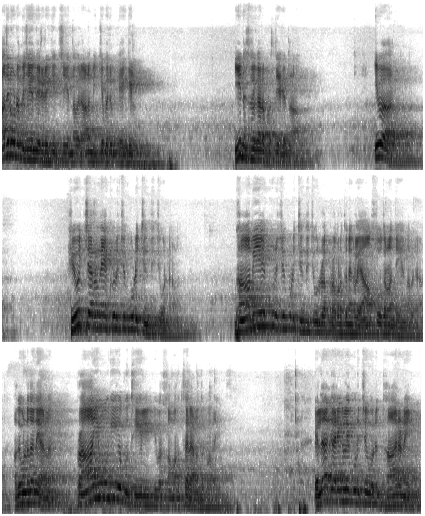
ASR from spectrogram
അതിലൂടെ വിജയം നേരിടുകയും ചെയ്യുന്നവരാണ് മിക്കവരും എങ്കിൽ ഈ നക്ഷത്രക്കാരുടെ പ്രത്യേകത ഇവർ ഫ്യൂച്ചറിനെ കുറിച്ച് കൂടി ചിന്തിച്ചുകൊണ്ടാണ്. ഭാവിയെക്കുറിച്ച് കൂടി ചിന്തിച്ചുകൊണ്ടുള്ള പ്രവർത്തനങ്ങളെ ആസൂത്രണം ചെയ്യുന്നവരാണ്. അതുകൊണ്ട് തന്നെയാണ് പ്രായോഗിക ബുദ്ധിയിൽ ഇവർ സമർത്ഥരാണെന്ന് പറയും. എല്ലാ കാര്യങ്ങളെക്കുറിച്ചും ഒരു ധാരണയും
